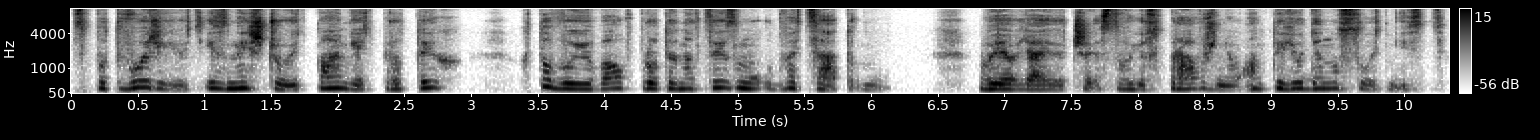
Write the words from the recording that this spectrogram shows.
спотворюють і знищують пам'ять про тих, хто воював проти нацизму у 20-му, виявляючи свою справжню антилюдяну сутність,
